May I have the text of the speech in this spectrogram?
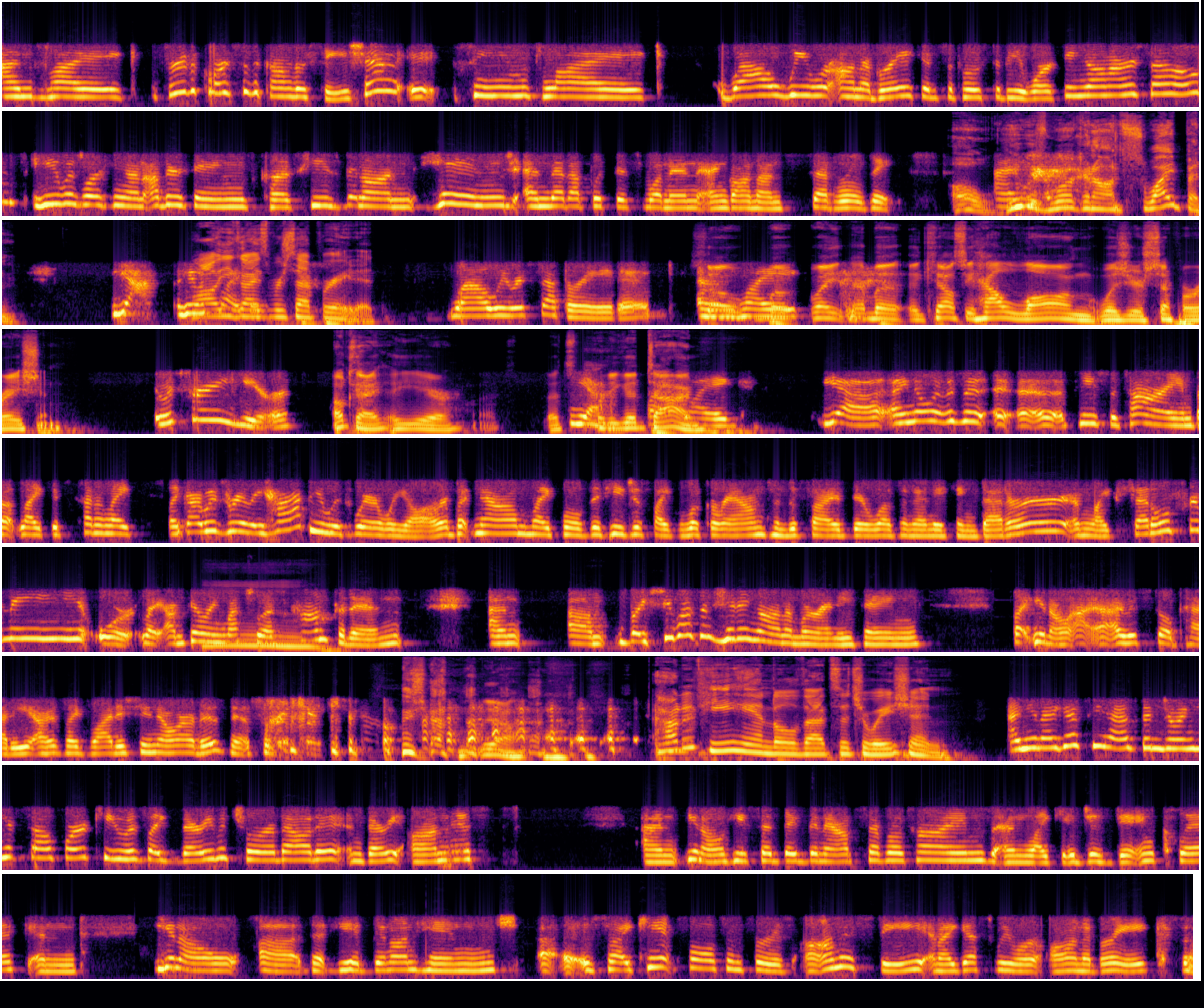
And like through the course of the conversation, it seems like while we were on a break and supposed to be working on ourselves, he was working on other things because he's been on Hinge and met up with this woman and gone on several dates. Oh, he was working on swiping. Yeah, he was While you guys were separated. While we were separated, and So, like but wait, uh, but uh, Kelsey, how long was your separation? it was for a year. Okay, a year. That's, that's yeah, a pretty good time. Like, yeah, I know it was a, a, a piece of time, but like it's kind of like like I was really happy with where we are, but now I'm like, well, did he just like look around and decide there wasn't anything better and like settle for me, or like I'm feeling much less confident, and um, like she wasn't hitting on him or anything. But you know, I, I was still petty. I was like, "Why does she know our business?" Like, you know? yeah. How did he handle that situation? I mean, I guess he has been doing his self work. He was like very mature about it and very honest. And, you know, he said they'd been out several times and like it just didn't click. And, you know, uh, that he had been on Hinge. Uh, so I can't fault him for his honesty. And I guess we were on a break. So,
